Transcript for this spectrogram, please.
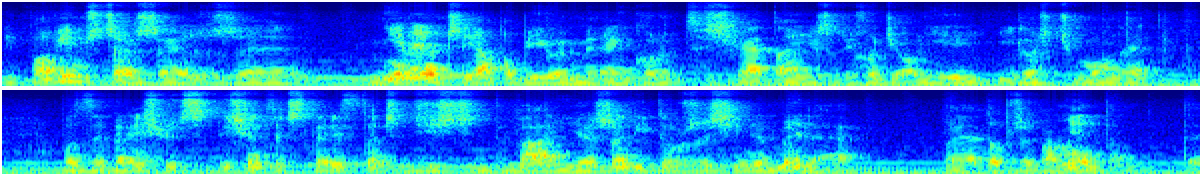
I powiem szczerze, że nie wiem, czy ja pobiłem rekord świata, jeżeli chodzi o ilość monet, bo zebraliśmy 3432, jeżeli dobrze się nie mylę, bo ja dobrze pamiętam tę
